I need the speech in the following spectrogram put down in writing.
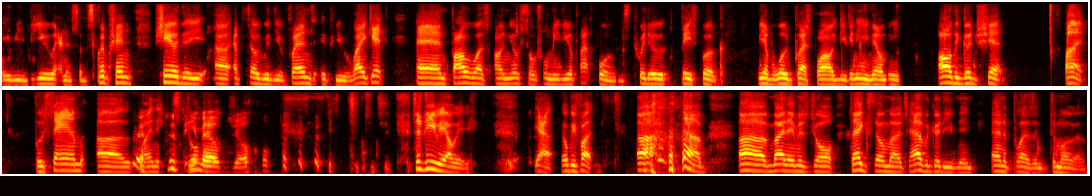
a review, and a subscription. Share the uh, episode with your friends if you like it, and follow us on your social media platforms: Twitter, Facebook. We have a WordPress blog. You can email me. All the good shit. All right. For Sam, uh, my name just is email Joel. just email me. Yeah, it'll be fun. Uh, uh, my name is Joel. Thanks so much. Have a good evening and a pleasant tomorrow.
